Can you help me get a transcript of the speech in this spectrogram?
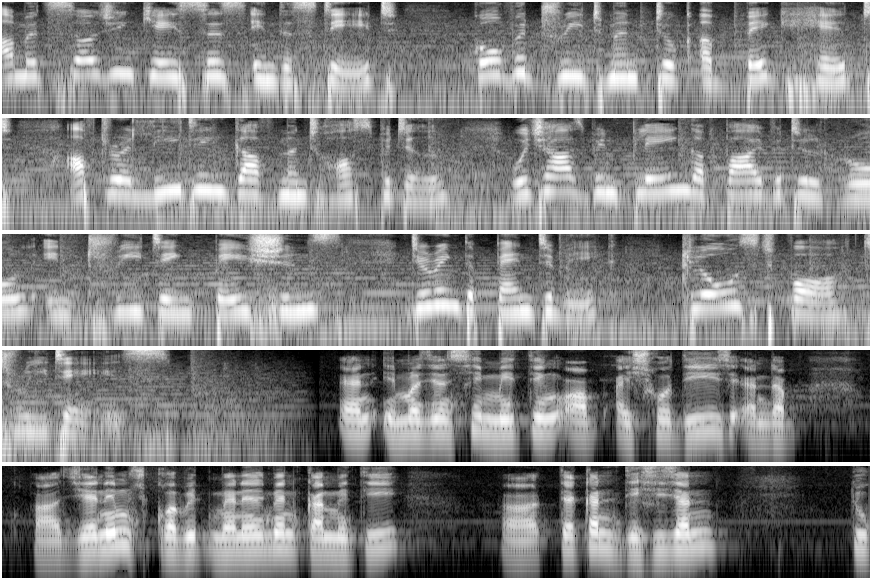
Amid surging cases in the state, COVID treatment took a big hit after a leading government hospital, which has been playing a pivotal role in treating patients during the pandemic, closed for three days. An emergency meeting of ISODs and the uh, JNIMS COVID Management Committee uh, taken decision to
